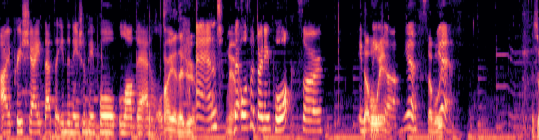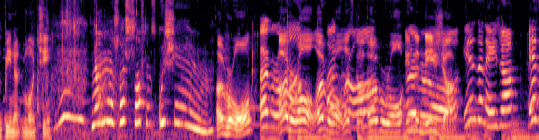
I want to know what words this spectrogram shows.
I appreciate that the Indonesian people love their animals. Oh yeah, they do. And Yeah. they also don't eat pork, so Double win. Indonesia. Yes. Double win. yes. It's a peanut mochi. Yum, so soft and squishy. Overall, Overall, overall, overall, let's go overall. Indonesia. overall, Indonesia is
